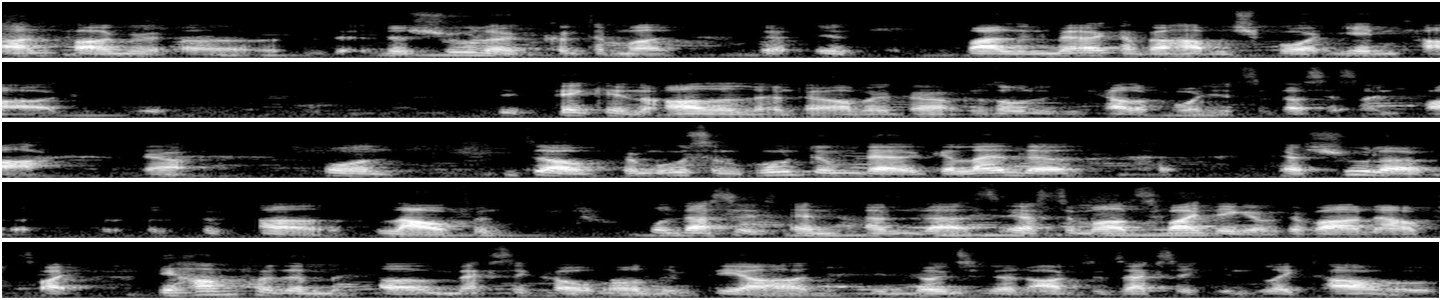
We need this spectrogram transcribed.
Anfang äh, der Schule könnte man, äh, weil in Amerika wir haben Sport jeden Tag. Ich denke in allen Ländern, aber Ja. besonders in Kalifornien, so das ist ein Fach. Ja. Und so, wir mussten rund um das Gelände der Schule äh, laufen. Und das ist und, und das erste Mal zwei Dinge. Wir waren auf zwei. Die haben für den äh, Mexiko Olympiade in 1968 in Lake Tahoe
